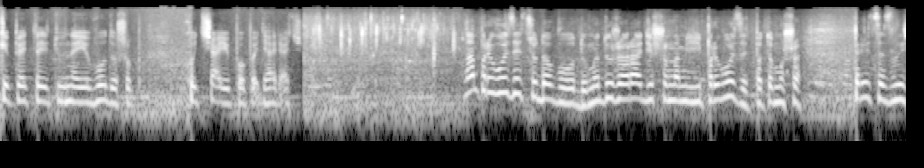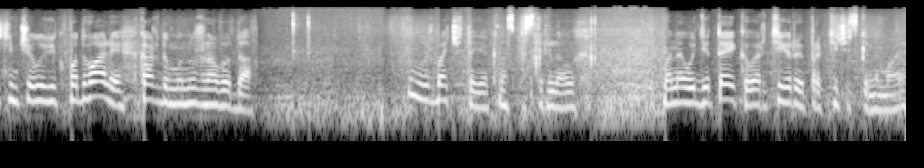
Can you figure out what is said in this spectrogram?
кип'ятить в неї воду, щоб хоч чаю попити гарячу. Нам привозять сюди воду. Ми дуже раді, що нам її привозять, тому що 30 з лишнім чоловік в підвалі, кожному нужна вода. Ну, ви ж бачите, як нас постріляли. У мене у дітей квартири практично немає.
